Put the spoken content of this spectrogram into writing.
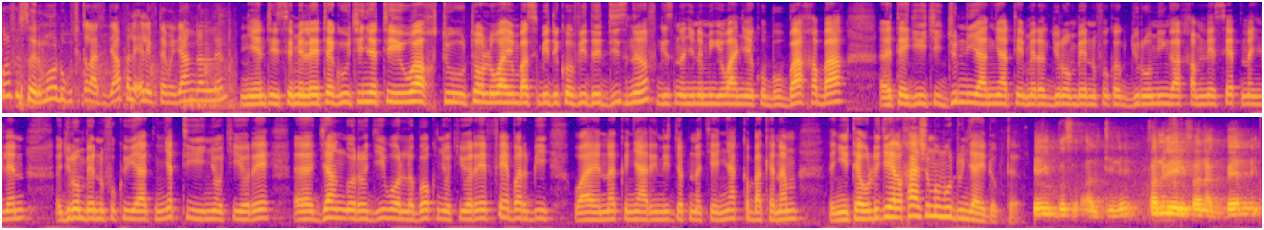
professeurs yi moo dugg ci classe yi jàppale élèves yi tamit jàngal leen ñeenti simile tegu ci ñetti waxtu tolluwaayu mbas bi di covid 19 gis nañu ne mi ngi wàññeeku bu baax a baax tey jii ci junni ak ñaar téeméer ak juróom benn fukk ak juróom yi nga xam ne seet nañ leen juróom-benn fukk yaak ñett yi ñoo ci yore eh, jàngoro ji wala bokk ñoo ci yore feebar bi waaye nag ñaari nit jot na cee ñàkk bakkanam dañuy teew lu jël xaaj Mamadou Ndiaye docteur. tey bésu altine fanweeri fan ak benn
